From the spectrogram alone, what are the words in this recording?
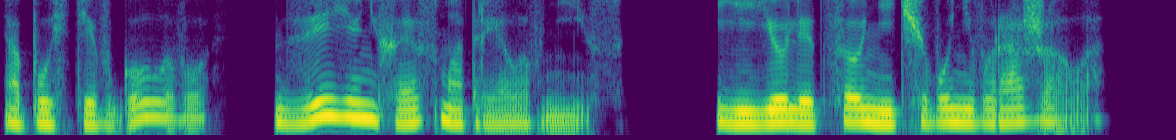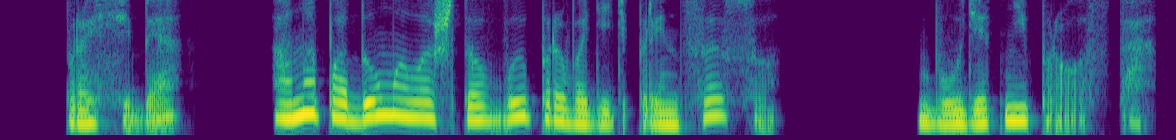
Опустив голову, Дзи Юньхэ смотрела вниз. Ее лицо ничего не выражало. Про себя она подумала, что выпроводить принцессу будет непросто.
